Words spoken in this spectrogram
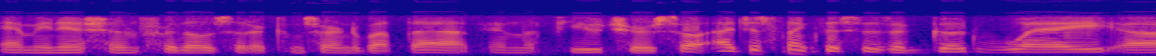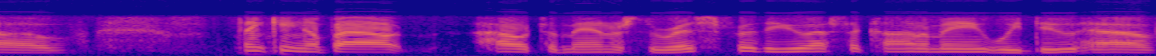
ammunition for those that are concerned about that in the future. So I just think this is a good way of thinking about how to manage the risk for the U.S. economy. We do have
